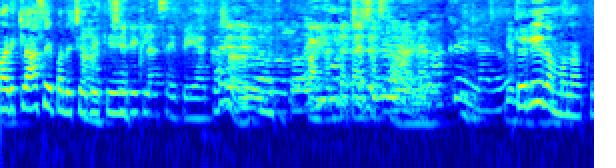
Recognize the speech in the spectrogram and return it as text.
వాడి క్లాస్ అయిపోలే చెర్రీకి. చెరీ క్లాస్ అయిపోయాక వాళ్ళంతా కలిసి వస్తామన్నారు. తెలియదమ్మా నాకు.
